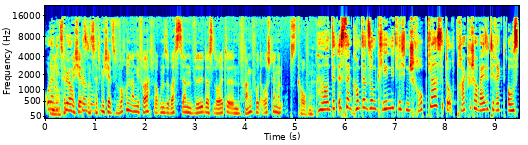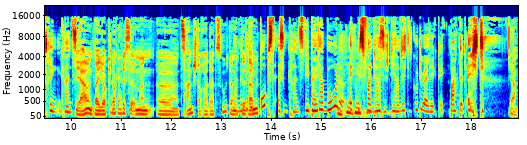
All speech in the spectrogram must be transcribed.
Oder Genau. Sonst hätte, mich jetzt, so. hätte mich jetzt wochenlang gefragt, warum Sebastian will, dass Leute in Frankfurt aussteigen und Obst kaufen. Ja, Und das ist dann, kommt in so einem kleinen niedlichen Schraubglas, das du auch praktischerweise direkt austrinken kannst. ja, und bei Jok Jok Okay. kriegst du immer einen äh, Zahnstocher dazu, damit, Damit du damit Obst essen kannst, wie bei der Bohle. das ist fantastisch, die haben sich das gut überlegt. Ich mag das echt. Ja,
